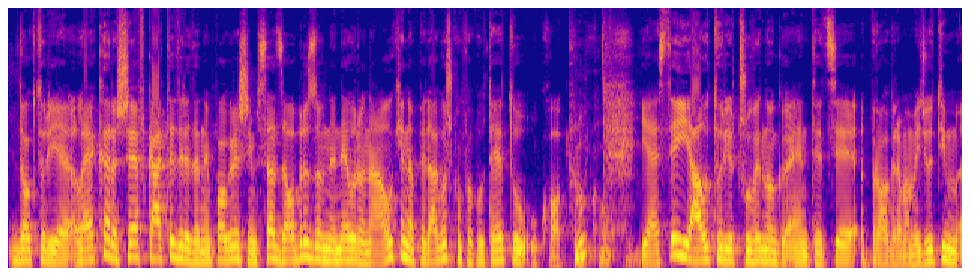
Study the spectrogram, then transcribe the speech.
Doktor je lekar, šef katedre, da ne pogrešim sad, za obrazovne neuronauke na Pedagoškom fakultetu u Kopru. U Kopru. Da. Jeste i autor je čuvenog NTC programa. Međutim, uh,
